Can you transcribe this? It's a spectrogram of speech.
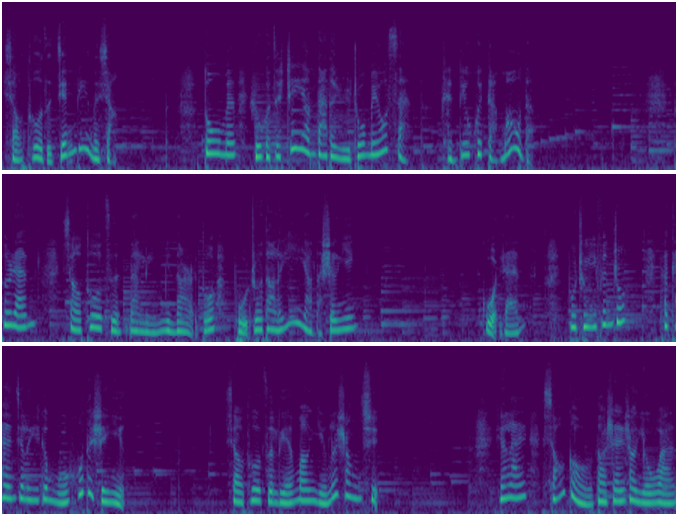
小兔子坚定的想：动物们如果在这样大的雨中没有伞，肯定会感冒的。突然，小兔子那灵敏的耳朵捕捉到了异样的声音。果然，不出一分钟，它看见了一个模糊的身影。小兔子连忙迎了上去。原来小狗到山上游玩，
